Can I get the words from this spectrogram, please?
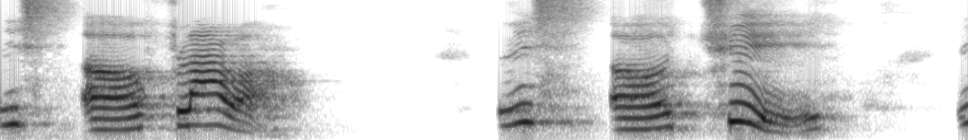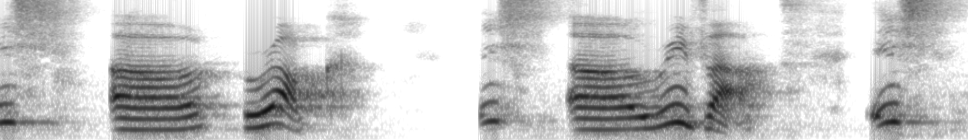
it's a flower. It's a tree. It's a rock. It's a river. It's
